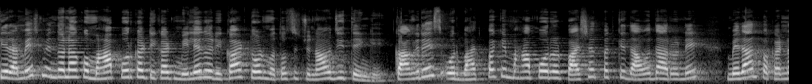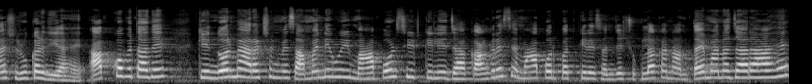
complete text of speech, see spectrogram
कि रमेश मेंदोला को महापौर का टिकट मिले तो रिकॉर्ड तोड़ मतों से चुनाव जीतेंगे। कांग्रेस और भाजपा के महापौर और पार्षद पद के दावेदारों ने मैदान पकड़ना शुरू कर दिया है। आपको बता दें कि इंदौर में आरक्षण में सामान्य हुई महापौर सीट के लिए, जहाँ कांग्रेस से महापौर पद के लिए संजय शुक्ला का नाम तय माना जा रहा है,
